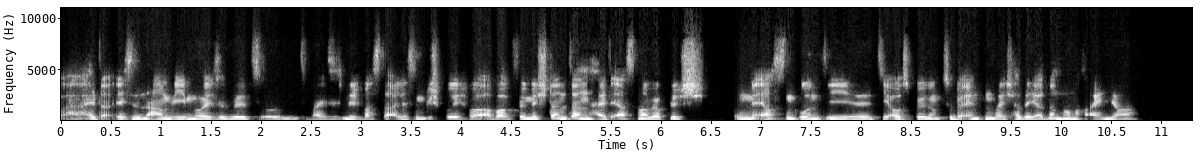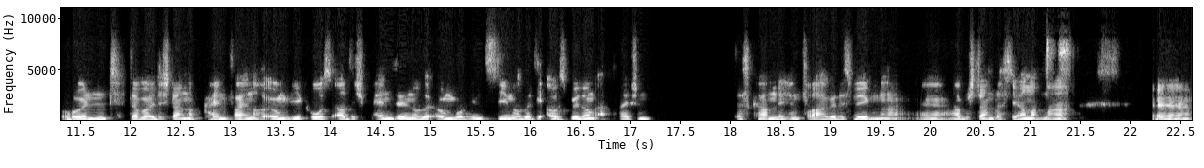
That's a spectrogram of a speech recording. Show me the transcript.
halt also Namen wie Mäusewitz und weiß ich nicht, was da alles im Gespräch war. Aber für mich stand dann halt erstmal wirklich im ersten Grund die, die Ausbildung zu beenden, weil ich hatte ja dann nur noch ein Jahr. Und da wollte ich dann auf keinen Fall noch irgendwie großartig pendeln oder irgendwo hinziehen oder die Ausbildung abbrechen. Das kam nicht in Frage. Deswegen äh, habe ich dann das Jahr nochmal äh,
